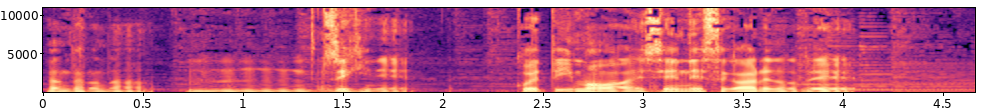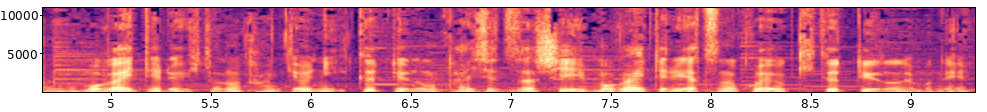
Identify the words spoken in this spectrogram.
なんだろうなうんぜひねこうやって今は SNS があるのであのもがいてる人の環境に行くっていうのも大切だしもがいてるやつの声を聞くっていうのでもね、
